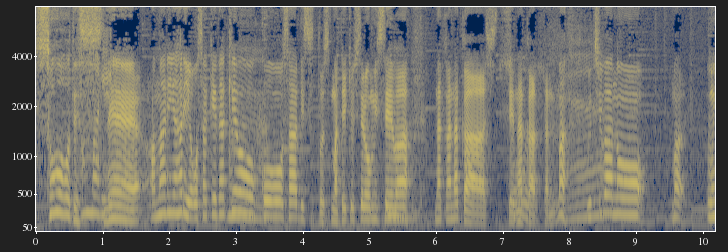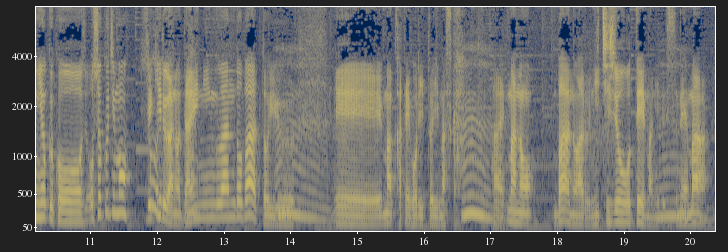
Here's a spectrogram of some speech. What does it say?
そうですね。あまり。やはりお酒だけをこうサービスとして、まあ、提供しているお店はなかなかしてなかった。んで、うまあ、うちはあの、まあ、運よくこうお食事もできる、ね、あのダイニングバーという、うえーまあ、カテゴリーといいますか、はい。まあ、あのバーのある日常をテーマにですね、まあ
